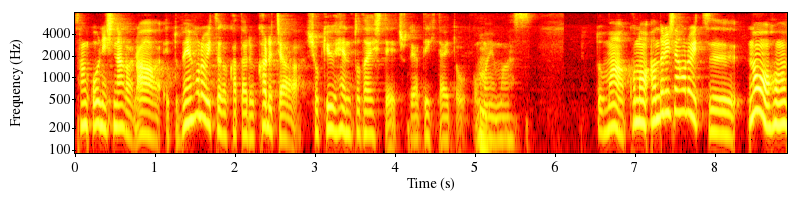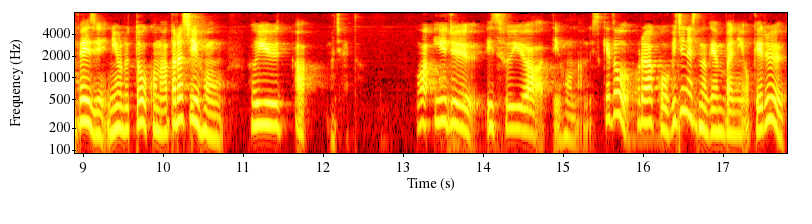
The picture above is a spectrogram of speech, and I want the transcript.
参考にしながら、えっと、ベン・ホロウィッツが語るカルチャー初級編と題して、ちょっとやっていきたいと思います。と、まあ、このアンドリーセン・ホロイツのホームページによると、この新しい本、Who You, あ、間違えた。What You Do is Who You Are っていう本なんですけど、これはこうビジネスの現場における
